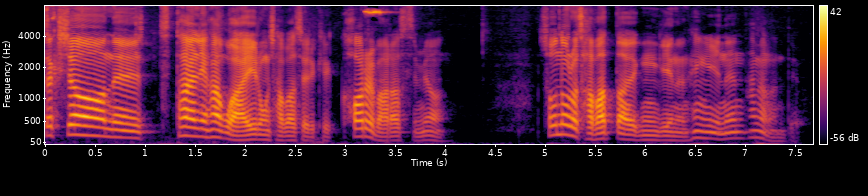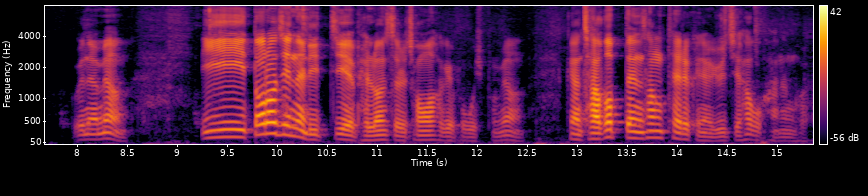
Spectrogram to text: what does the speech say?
섹션을 스타일링하고 아이롱 잡아서 이렇게 컬을 말았으면 손으로 잡아당기는 행위는 하면 안 돼요. 왜냐면 이 떨어지는 릿지의 밸런스를 정확하게 보고 싶으면 그냥 작업된 상태를 그냥 유지하고 가는 거예요.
